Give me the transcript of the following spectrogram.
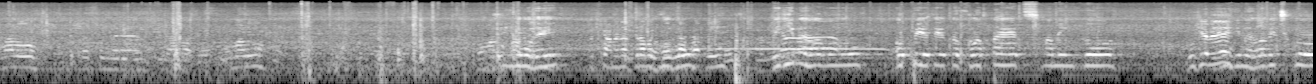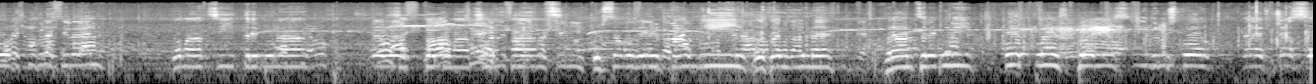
Pomalu. Času končí dávat. Pomalu. Vidíme nohy, Počkáme na zdravotníka, chlapi. vidíme hlavu, opět je to chlapec, maminko, Můžeme? vidíme hlavičku, Alešku, vylez si ven. Domácí tribuna, domácí fans, už samozřejmě fandí, fandíme v rámci regulí potlesk pro místní družstvo, které v čase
